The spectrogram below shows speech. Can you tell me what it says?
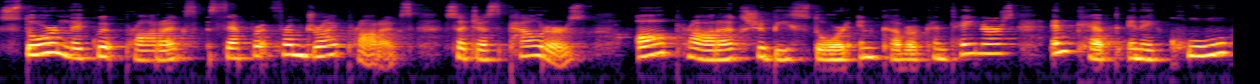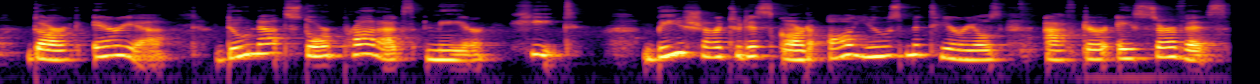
Store liquid products separate from dry products, such as powders. All products should be stored in covered containers and kept in a cool, dark area. Do not store products near heat. Be sure to discard all used materials after a service.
